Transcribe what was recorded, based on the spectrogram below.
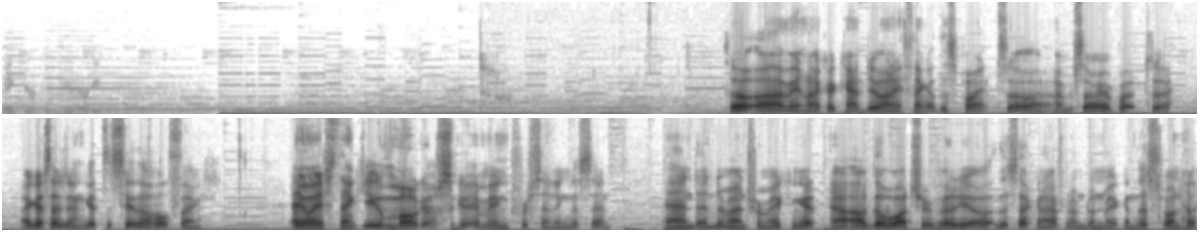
Make your computer So, uh, I mean, like, I can't do anything at this point, so I'm sorry, but uh, I guess I didn't get to see the whole thing. Anyways, thank you, Mogos Gaming, for sending this in, and Enderman for making it. Uh, I'll go watch your video the second after I'm done making this one. uh,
